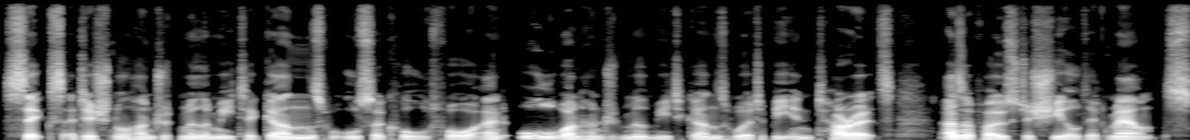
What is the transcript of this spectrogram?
Six additional 100mm guns were also called for, and all 100mm guns were to be in turrets, as opposed to shielded mounts.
